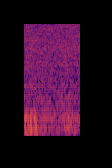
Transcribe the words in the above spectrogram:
that.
